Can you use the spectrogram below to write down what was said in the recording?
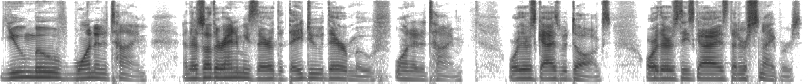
you move one at a time, and there's other enemies there that they do their move one at a time, or there's guys with dogs, or there's these guys that are snipers.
